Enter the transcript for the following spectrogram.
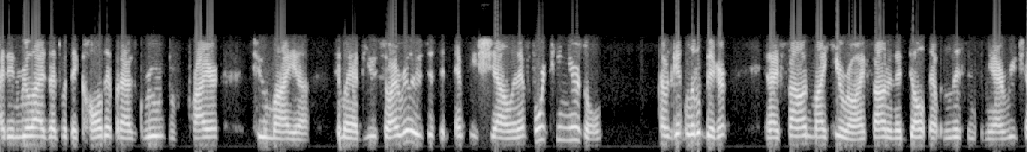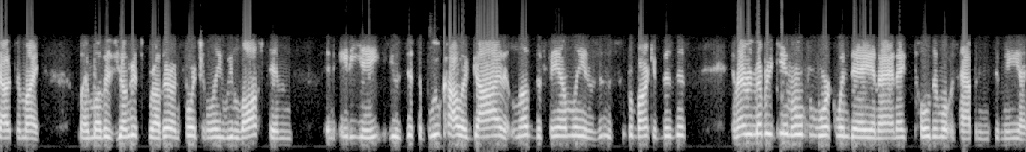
I didn't realize that's what they called it, but I was groomed prior to my uh, to my abuse. So I really was just an empty shell. And at 14 years old, I was getting a little bigger, and I found my hero. I found an adult that would listen to me. I reached out to my my mother's youngest brother. Unfortunately, we lost him in 88. He was just a blue collar guy that loved the family and was in the supermarket business. And I remember he came home from work one day and I, and I told him what was happening to me. I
